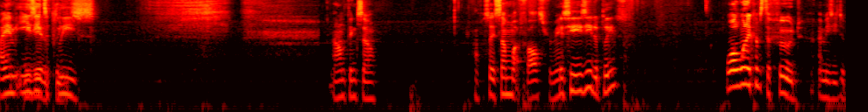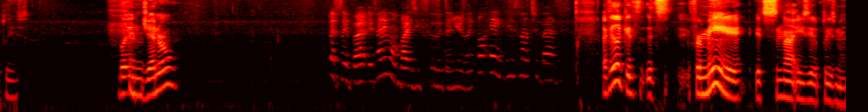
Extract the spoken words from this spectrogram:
I am easy, to, please. I don't think so. I'll say somewhat false for me. Is he easy to please? Well, when it comes to food, I'm easy to please. But in general, If they buy, if anyone buys you food, then you're like, oh hey, he's not too bad. I feel like it's it's for me. It's not easy to please me.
